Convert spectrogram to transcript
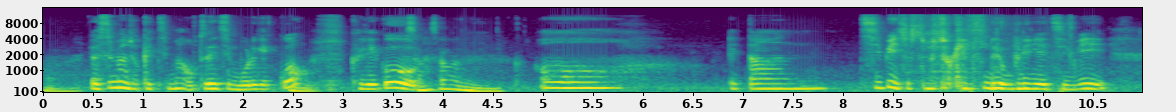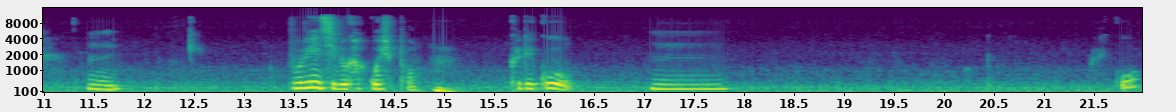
어. 였으면 좋겠지만, 어떻게 될지 모르겠고, 어, 그리고, 상상하는 어, 일단, 집이 있었으면 좋겠는데, 우리의 집이, 음, 우리의 집을 갖고 싶어. 음. 그리고 음 그리고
